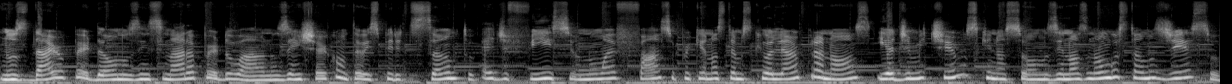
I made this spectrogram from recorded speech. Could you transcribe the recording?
nos dar o perdão, nos ensinar a perdoar, nos encher com o Teu Espírito Santo, é difícil, não é fácil, porque nós temos que olhar para nós e admitirmos que nós somos e nós não gostamos disso.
